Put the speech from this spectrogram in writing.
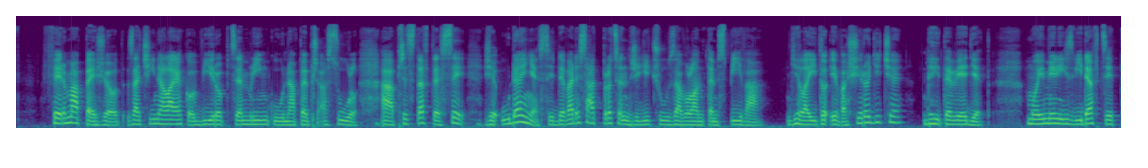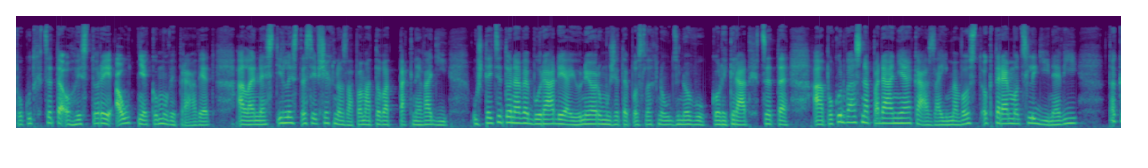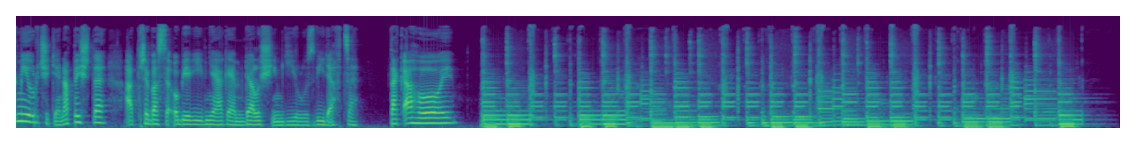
Firma Peugeot začínala jako výrobce mlínků na pepř a sůl a představte si, že údajně si 90% řidičů za volantem zpívá. Dělají to i vaši rodiče? Dejte vědět. Moji milí zvídavci, pokud chcete o historii aut někomu vyprávět, ale nestihli jste si všechno zapamatovat, tak nevadí. Už teď si to na webu Rádia Junior můžete poslechnout znovu, kolikrát chcete. A pokud vás napadá nějaká zajímavost, o které moc lidí neví, tak mi určitě napište a třeba se objeví v nějakém dalším dílu zvídavce. Tak ahoj! thank you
